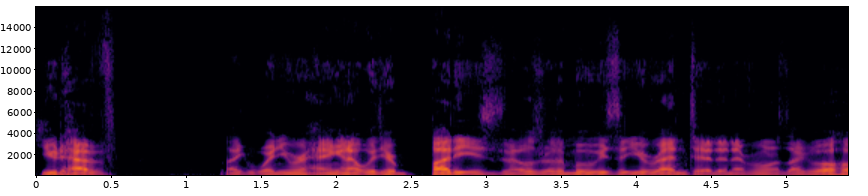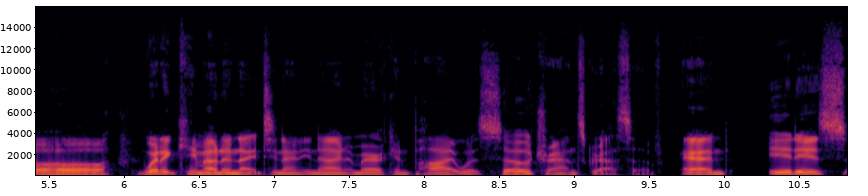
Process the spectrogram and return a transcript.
you'd have like when you were hanging out with your buddies, those were the movies that you rented, and everyone was like, "Oh, ho, ho. When it came out in 1999, American Pie was so transgressive, and it is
